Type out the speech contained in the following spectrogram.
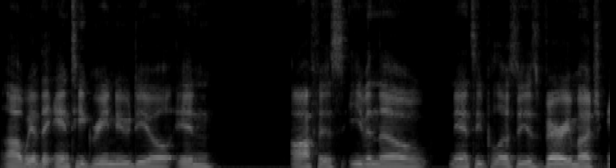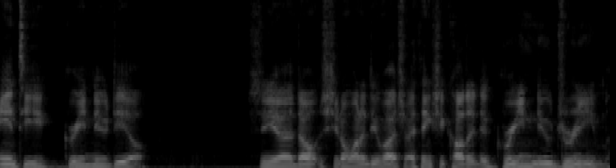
Uh, we have the anti Green New Deal in office, even though Nancy Pelosi is very much anti Green New Deal. She uh, don't she don't want to do much. I think she called it a Green New Dream.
